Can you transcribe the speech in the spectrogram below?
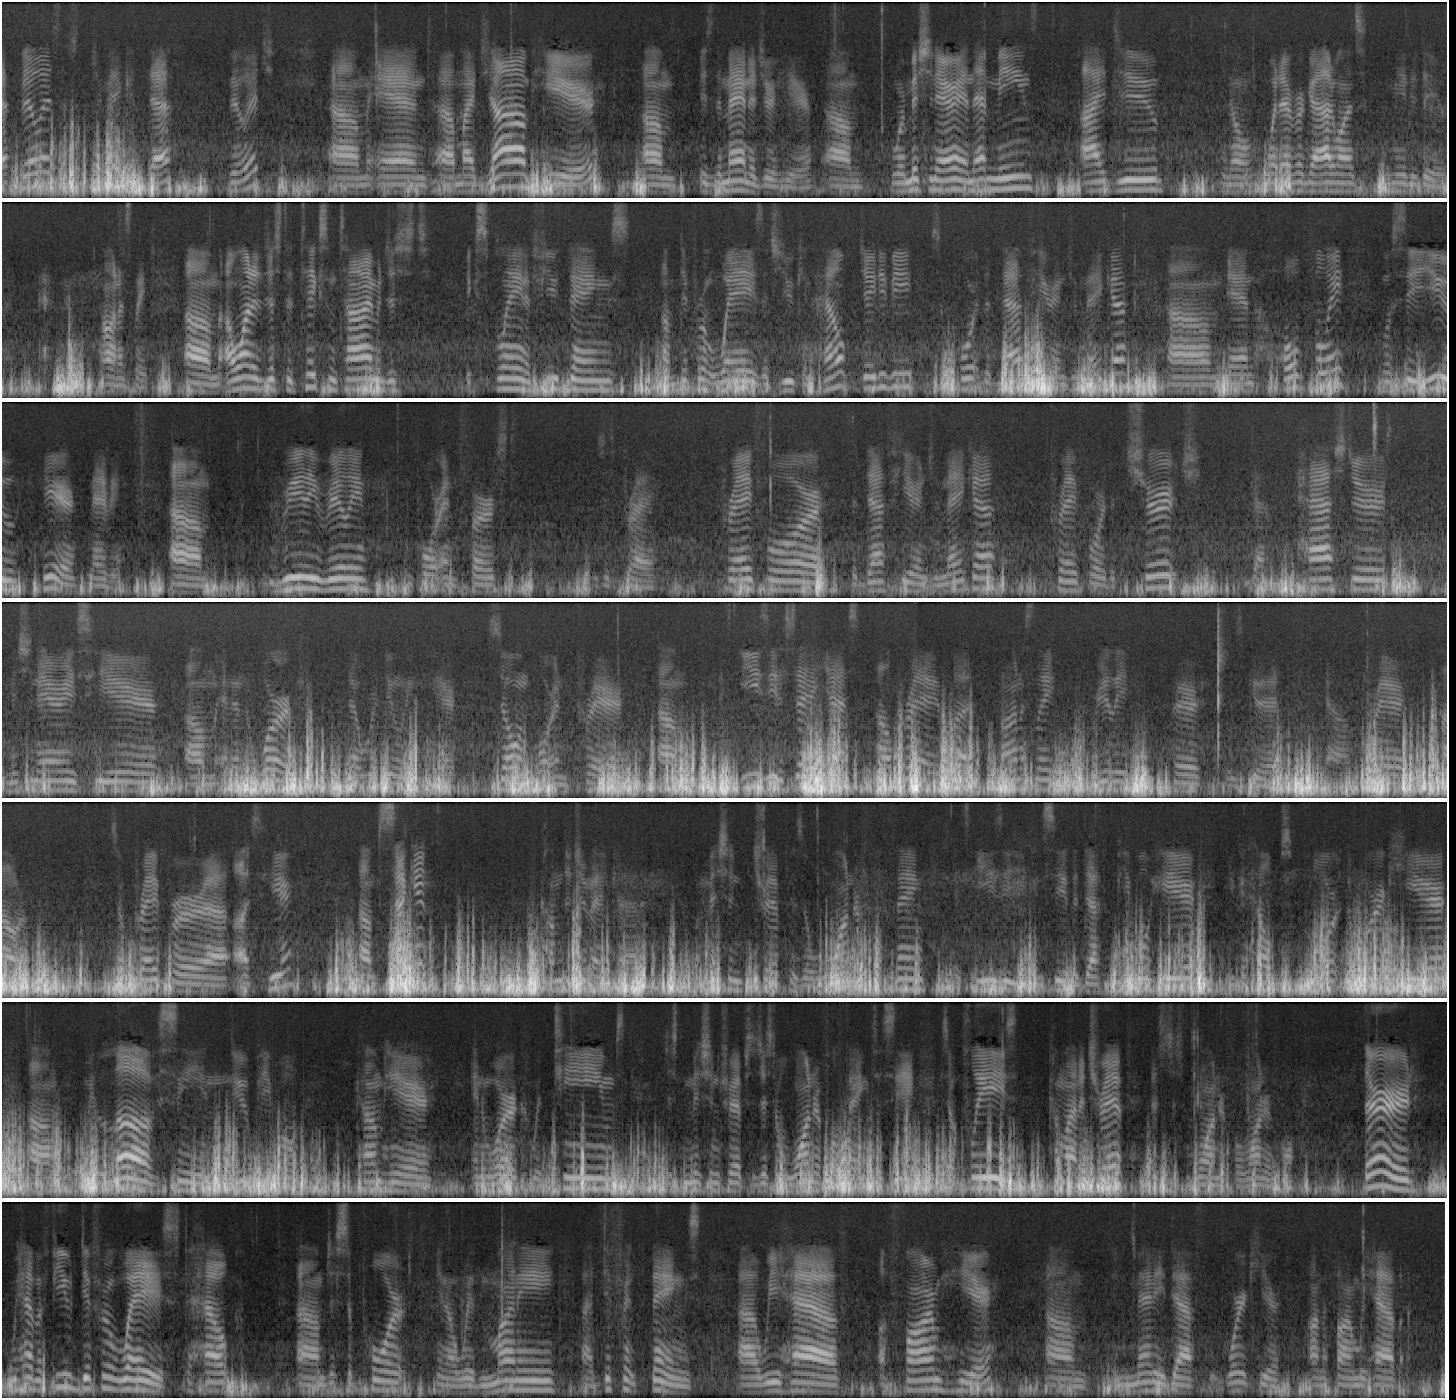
Deaf Village. This is Jamaica Deaf Village. Um, and uh, my job here um, is the manager here. Um, we're missionary, and that means I do, you know, whatever God wants me to do, honestly. Um, I wanted just to take some time and just explain a few things um, different ways that you can help JDV support the deaf here in Jamaica. Um, and hopefully, we'll see you here maybe. Um, really, really important first is just pray. Pray for the deaf here in Jamaica. Pray for the church, deaf pastors, missionaries here, um, and then the work that we're doing here. So important prayer. Um, it's easy to say, yes, I'll pray, but honestly, really, prayer is good. Um, prayer powerful. So pray for uh, us here. Um, second, come to Jamaica. A mission trip is a wonderful thing. It's easy. You can see the deaf people here. You can help support the work here. Um, we love seeing new people come here and work with teams. Just mission trips is just a wonderful thing to see. So please come on a trip. That's just wonderful, wonderful. Third, have a few different ways to help um, just support, you know, with money, uh, different things. Uh, we have a farm here, um, and many deaf work here on the farm. We have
